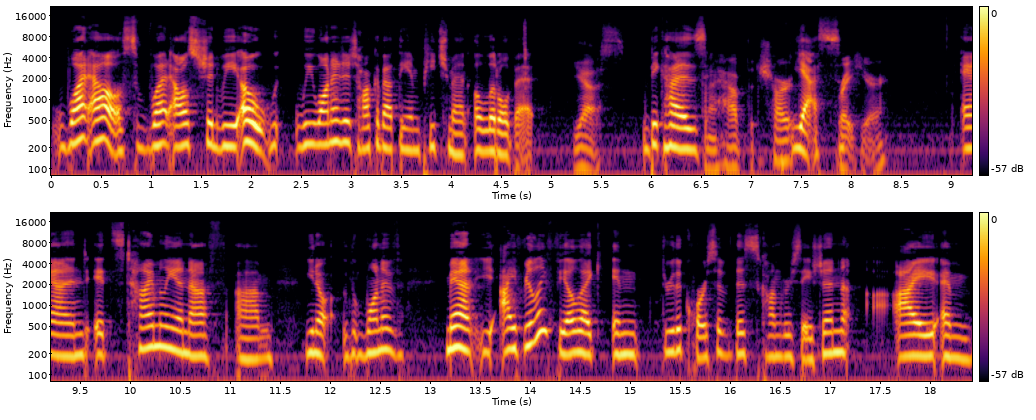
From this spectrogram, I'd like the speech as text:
what else? What else should we? Oh, we, we wanted to talk about the impeachment a little bit yes, because and I have the chart. Yes. right here. and it's timely enough. Um, you know, one of man, I really feel like in through the course of this conversation, I am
